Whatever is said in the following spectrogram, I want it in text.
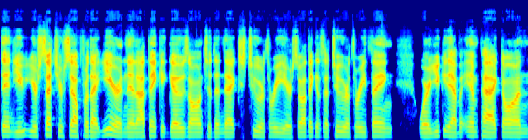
then you you're set yourself for that year and then i think it goes on to the next two or three years. So i think it's a two or three thing where you could have an impact on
